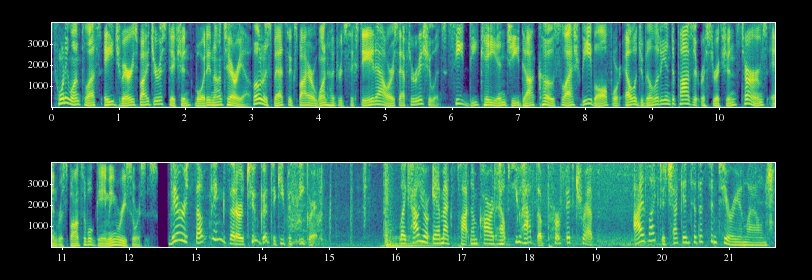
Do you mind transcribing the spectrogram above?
21 plus, age varies by jurisdiction, void in Ontario. Bonus bets expire 168 hours after issuance. See dkng.co slash bball for eligibility and deposit restrictions, terms, and responsible gaming resources. There are some things that are too good to keep a secret. Like how your Amex Platinum card helps you have the perfect trip. I'd like to check into the Centurion Lounge.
